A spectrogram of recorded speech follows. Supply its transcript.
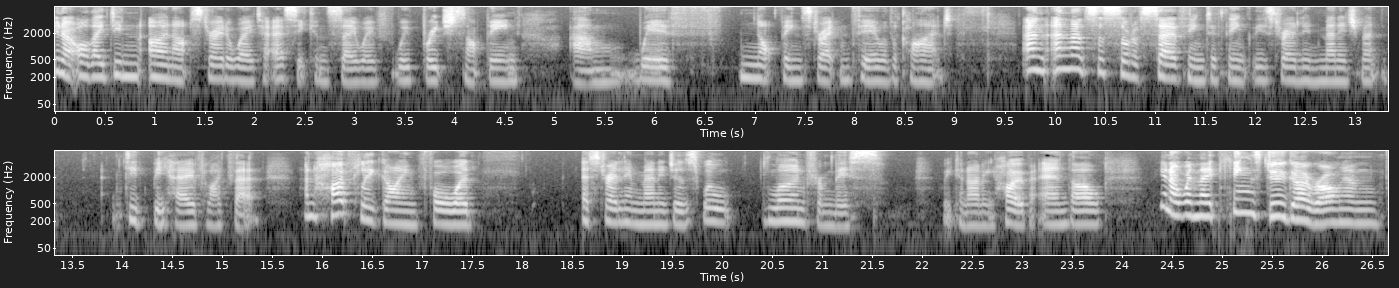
You know, or they didn't own up straight away to ASIC and say we've we've breached something, um, we've not been straight and fair with the client. And and that's a sort of sad thing to think the Australian management did behave like that. And hopefully going forward, Australian managers will learn from this. We can only hope, and they'll, you know, when they things do go wrong and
